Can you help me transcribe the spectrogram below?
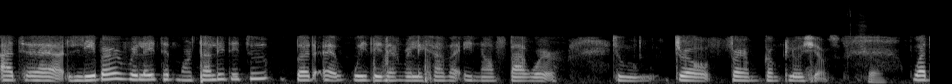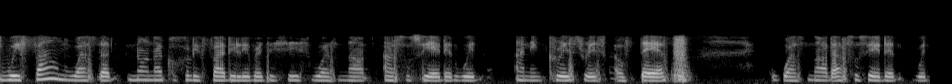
at uh, liver related mortality too, but uh, we didn't really have enough power to draw firm conclusions. Sure. What we found was that non alcoholic fatty liver disease was not associated with an increased risk of death, was not associated with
